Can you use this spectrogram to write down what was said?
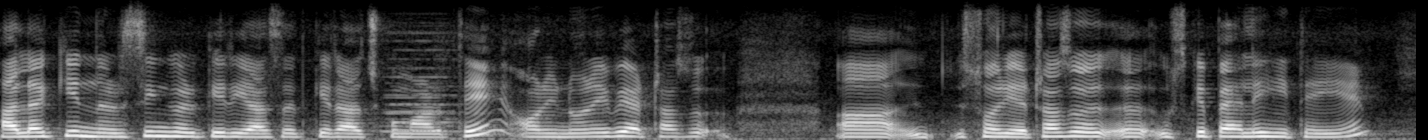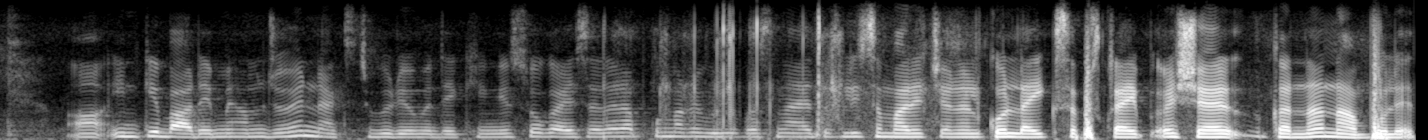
हालाँकि नरसिंहगढ़ के रियासत के राजकुमार थे और इन्होंने भी अठारह सौ सॉरी अठारह सौ उसके पहले ही थे ये। इनके बारे में हम जो है नेक्स्ट वीडियो में देखेंगे। सो so गाइस अगर आपको हमारा वीडियो पसंद आए तो प्लीज़ हमारे चैनल को लाइक सब्सक्राइब और शेयर करना ना भूलें।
